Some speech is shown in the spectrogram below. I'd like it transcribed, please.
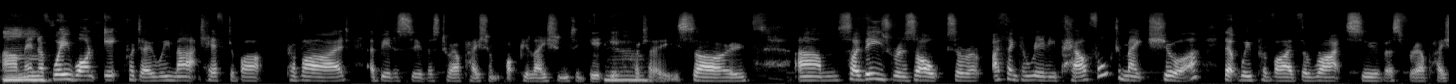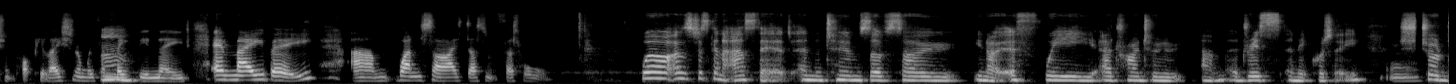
Um, mm. And if we want equity, we might have to buy, provide a better service to our patient population to get yeah. equity. So, um, so these results are, I think, are really powerful to make sure that we provide the right service for our patient population and we can mm. meet their need. And maybe um, one size doesn't fit all. Well, I was just going to ask that in terms of so, you know, if we are trying to um, address inequity, mm. should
